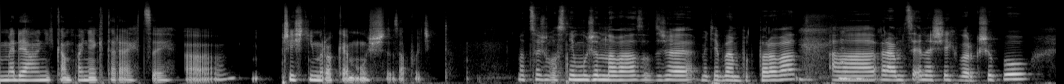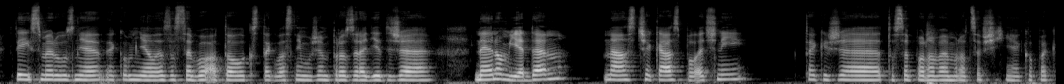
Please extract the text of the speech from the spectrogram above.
mediální kampaně, které chci příštím rokem už započít. Na což vlastně můžeme navázat, že my tě budeme podporovat a v rámci našich workshopů, který jsme různě jako měli za sebou a talks, tak vlastně můžeme prozradit, že nejenom jeden nás čeká společný, takže to se po novém roce všichni jako pak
